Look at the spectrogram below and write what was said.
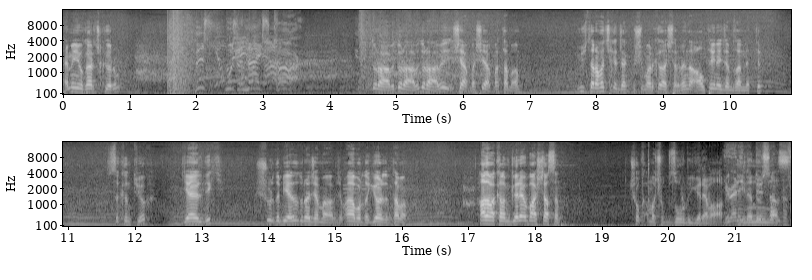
Hemen yukarı çıkıyorum. Dur abi, dur abi, dur abi. Şey yapma, şey yapma. Tamam. Üst tarafa çıkacakmışım arkadaşlar. Ben de alta ineceğim zannettim. Sıkıntı yok. Geldik. Şurada bir yerde duracağım abicim. Aa burada gördüm tamam. Hadi bakalım görev başlasın. Çok ama çok zor bir görev abi. İnanılmaz.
